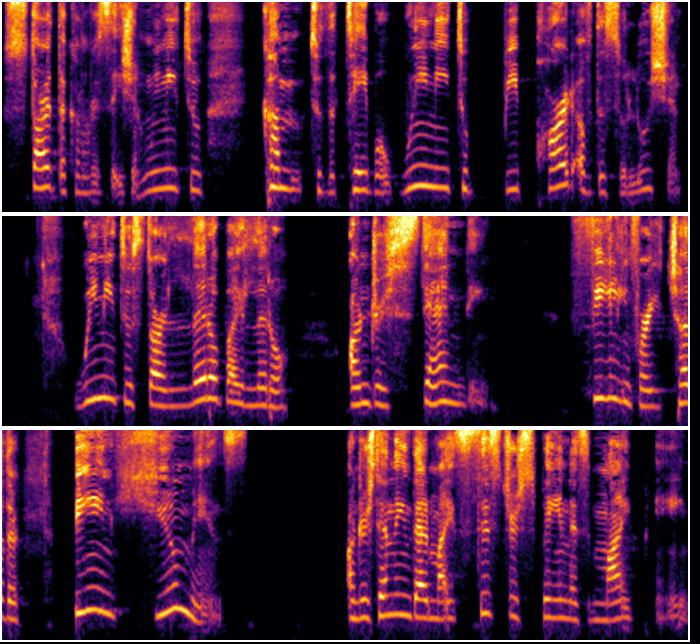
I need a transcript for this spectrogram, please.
start the conversation. We need to come to the table. We need to be part of the solution we need to start little by little understanding, feeling for each other, being humans, understanding that my sister's pain is my pain.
